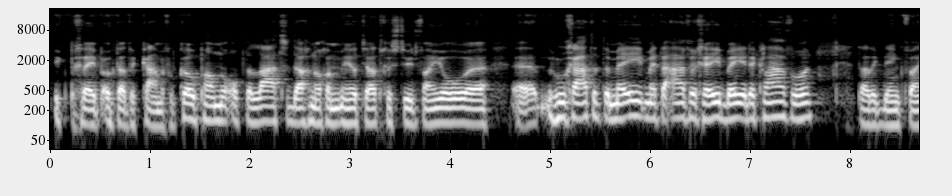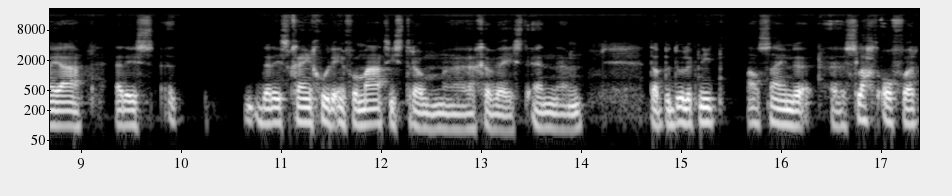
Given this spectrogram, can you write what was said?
ik begreep ook dat de Kamer van Koophandel op de laatste dag nog een mailtje had gestuurd van joh, uh, uh, hoe gaat het ermee met de AVG? Ben je er klaar voor? Dat ik denk van ja, er is, er is geen goede informatiestroom uh, geweest. En um, dat bedoel ik niet als zijnde slachtoffer,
